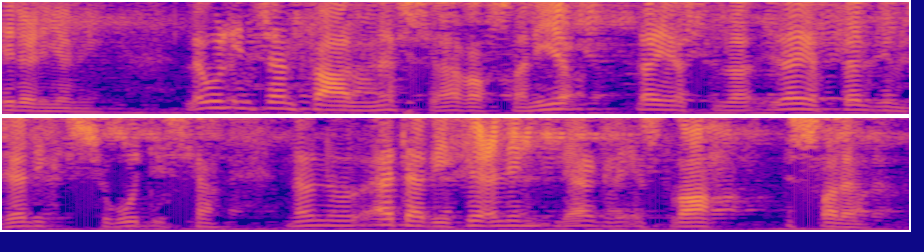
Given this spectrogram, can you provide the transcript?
إلى اليمين. لو الإنسان فعل نفس هذا الصنيع لا يستلزم ذلك السجود السهو لأنه أتى بفعل لأجل إصلاح الصلاة.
